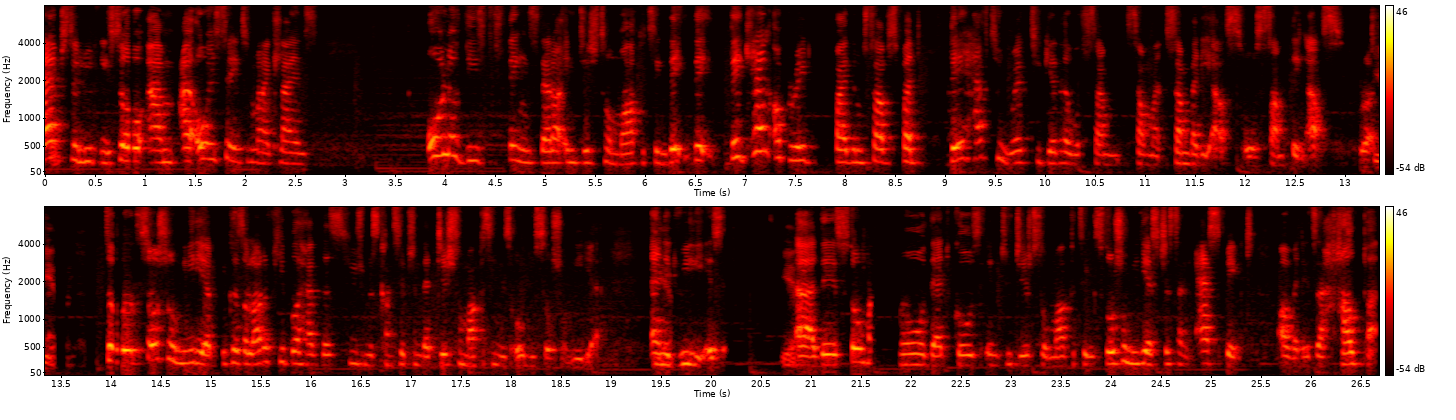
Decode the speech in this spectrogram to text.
Absolutely. So um, I always say to my clients, all of these things that are in digital marketing, they, they, they can operate by themselves, but they have to work together with some someone somebody else or something else. Right. Yeah. So with social media, because a lot of people have this huge misconception that digital marketing is only social media, and yeah. it really isn't. Yeah. Uh, there's so much more that goes into digital marketing. Social media is just an aspect of it. It's a helper,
